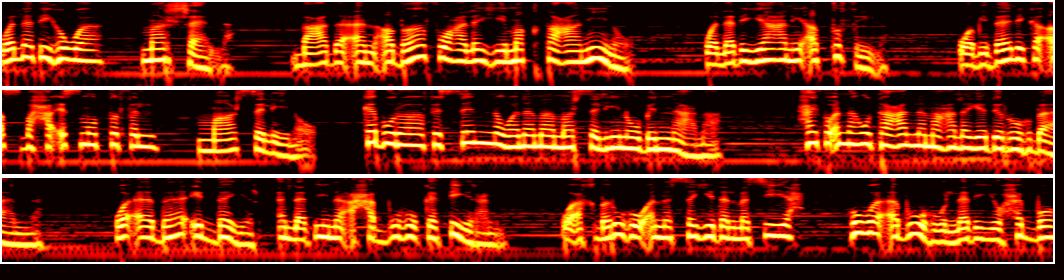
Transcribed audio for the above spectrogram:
والذي هو مارشال. بعد أن اضافوا عليه مقطع نينو والذي يعني الطفل وبذلك أصبح اسم الطفل مارسيلينو. كبر في السن ونمى مارسيلينو بالنعمة حيث أنه تعلم على يد الرهبان وآباء الدير الذين أحبوه كثيرا وأخبروه أن السيد المسيح هو أبوه الذي يحبه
